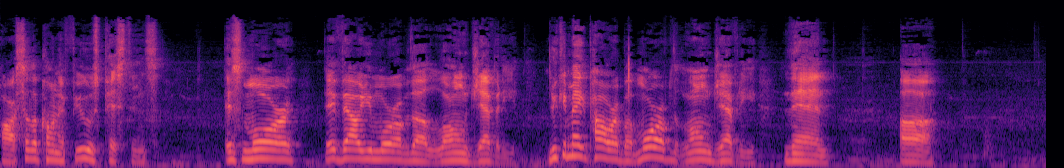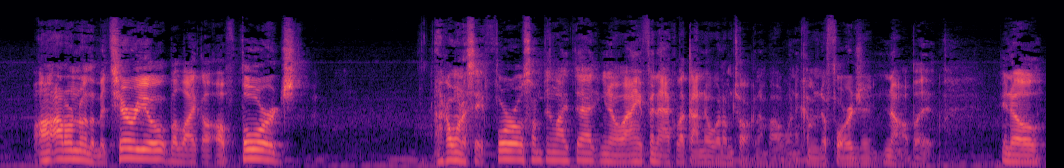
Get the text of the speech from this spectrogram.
or silicone infused pistons, it's more they value more of the longevity. You can make power, but more of the longevity than uh I don't know the material, but like a, a forged like I want to say four or something like that. You know, I ain't finna act like I know what I'm talking about when it comes to forging. No, but you know,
